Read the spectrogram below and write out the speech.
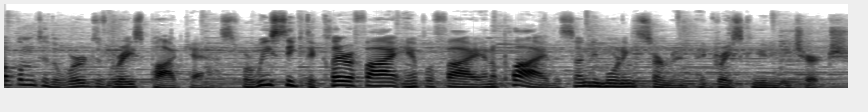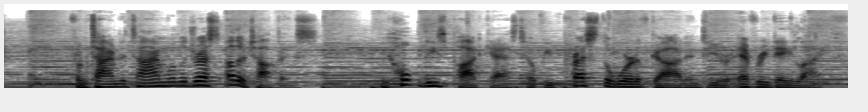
Welcome to the Words of Grace podcast, where we seek to clarify, amplify, and apply the Sunday morning sermon at Grace Community Church. From time to time, we'll address other topics. We hope these podcasts help you press the Word of God into your everyday life.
